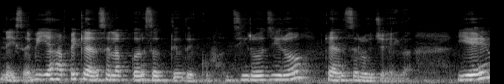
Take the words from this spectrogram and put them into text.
Next अभी यहाँ पे कैंसिल आप कर सकते हो, देखो, ज़ीरो ज़ीरो कैंसिल हो जाएगा। ये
